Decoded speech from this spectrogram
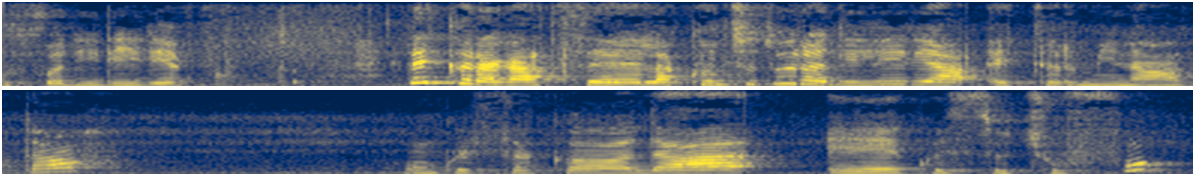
ciuffo di Liria è fatto. Ed ecco ragazze, l'acconciatura di Liria è terminata con questa coda e questo ciuffo.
